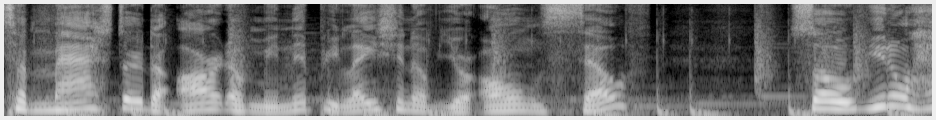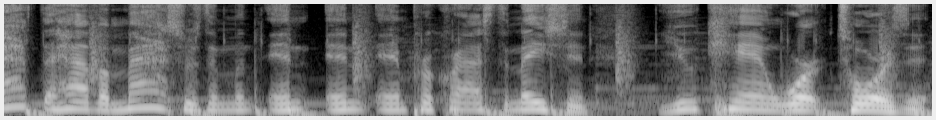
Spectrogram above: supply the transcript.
To master the art of manipulation of your own self, so you don't have to have a master's in, in, in, in, procrastination. You can work towards it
